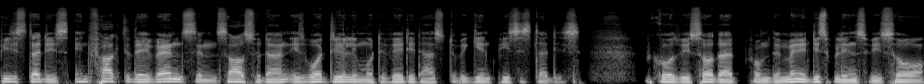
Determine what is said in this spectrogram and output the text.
Peace studies. In fact, the events in South Sudan is what really motivated us to begin peace studies because we saw that from the many disciplines we saw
